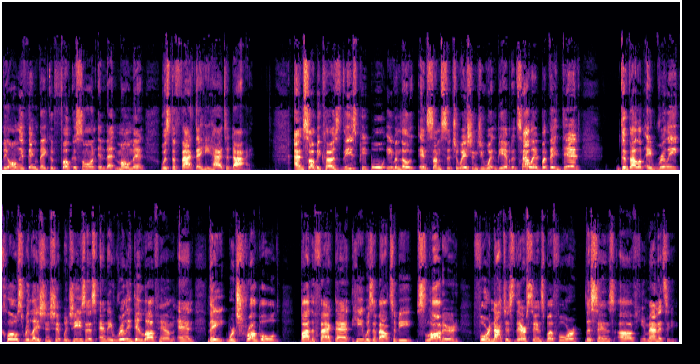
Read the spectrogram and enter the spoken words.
the only thing they could focus on in that moment was the fact that he had to die. And so, because these people, even though in some situations you wouldn't be able to tell it, but they did develop a really close relationship with Jesus and they really did love him and they were troubled by the fact that he was about to be slaughtered for not just their sins, but for the sins of humanity.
